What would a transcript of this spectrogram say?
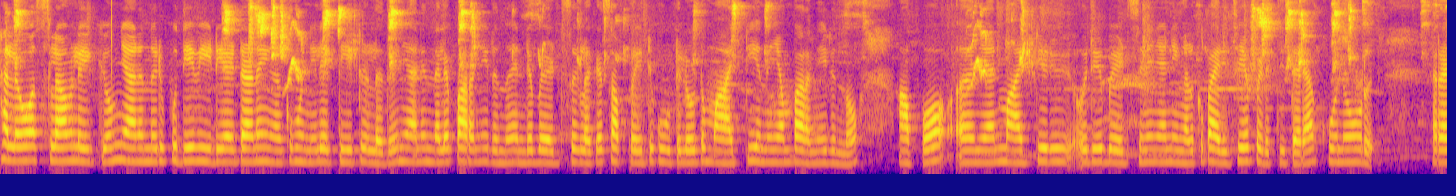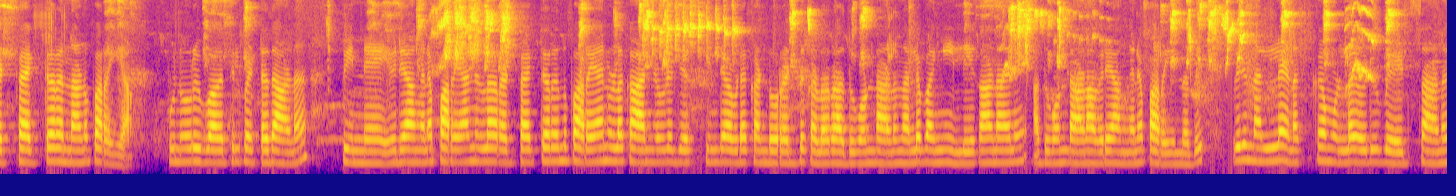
ഹലോ അസ്സാം വലൈക്കും ഞാനിന്നൊരു പുതിയ വീഡിയോ ആയിട്ടാണ് നിങ്ങൾക്ക് മുന്നിൽ എത്തിയിട്ടുള്ളത്. ഞാൻ ഇന്നലെ പറഞ്ഞിരുന്നു എന്റെ ബേഡ്സുകളൊക്കെ സെപ്പറേറ്റ് കൂട്ടിലോട്ട് മാറ്റി എന്ന് ഞാൻ പറഞ്ഞിരുന്നു. അപ്പോൾ ഞാൻ മാറ്റിയൊരു ഒരു ബേഡ്സിനെ ഞാൻ നിങ്ങൾക്ക് പരിചയപ്പെടുത്തി തരാം കുനൂർ റെഡ് ഫാക്ടർ എന്നാണ് പറയുക. കുനൂർ വിഭാഗത്തിൽപ്പെട്ടതാണ്. പിന്നെ ഇവർ അങ്ങനെ പറയാനുള്ള റെഡ് ഫാക്ടർ എന്ന് പറയാനുള്ള കാരണം ഇവിടെ ജസ്റ്റിന്റെ അവിടെ കണ്ടു. റെഡ് കളർ അതുകൊണ്ടാണ്. നല്ല ഭംഗിയില്ലേ കാണാൻ അതുകൊണ്ടാണ് അവരെ അങ്ങനെ പറയുന്നത്. ഇവർ നല്ല ഇണക്കമുള്ള ഒരു ബേഡ്സാണ്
